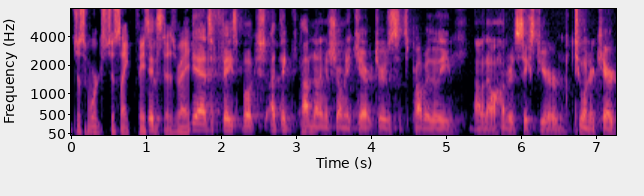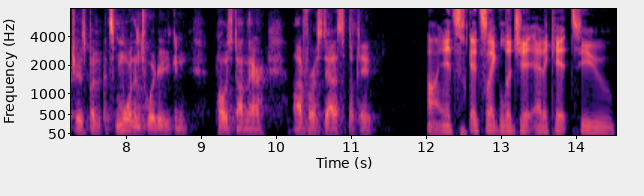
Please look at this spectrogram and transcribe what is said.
just works just like Facebook it's, does, right? Yeah, it's a Facebook. I think I'm not even sure how many characters. It's probably I don't know 160 or 200 characters, but it's more than Twitter. You can post on there uh, for a status update. Huh, and it's it's like legit etiquette to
